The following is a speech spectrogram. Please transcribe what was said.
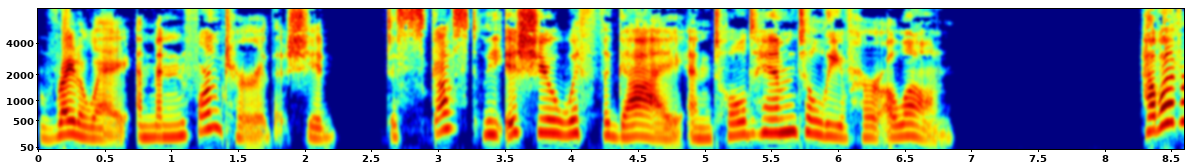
right away, and then informed her that she had discussed the issue with the guy and told him to leave her alone. However,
